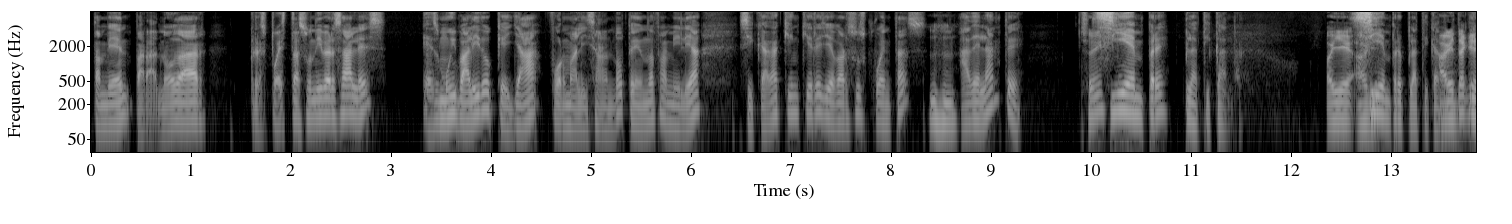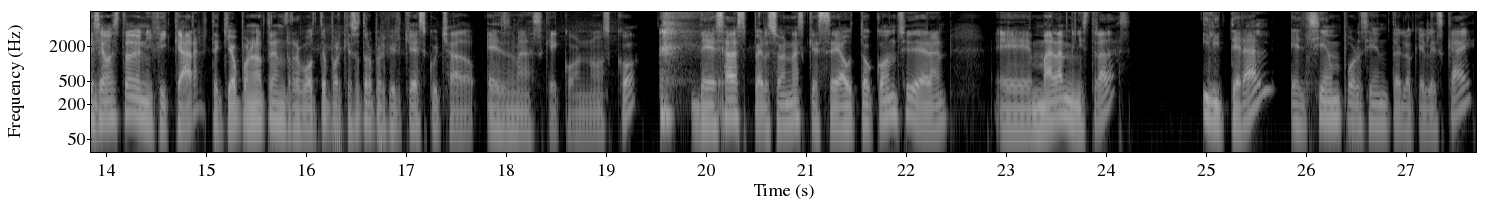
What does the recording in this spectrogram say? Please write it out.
también, para no dar respuestas universales, es muy válido que ya formalizando, teniendo una familia, si cada quien quiere llevar sus cuentas, adelante. Siempre platicando. Oye, siempre platicando. Ahorita que decíamos esto de unificar, te quiero poner otra en rebote porque es otro perfil que he escuchado. Es más, que conozco de esas personas que se autoconsideran eh, mal administradas y literal el 100% de lo que les cae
